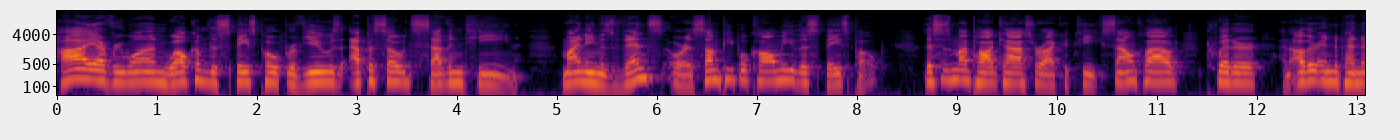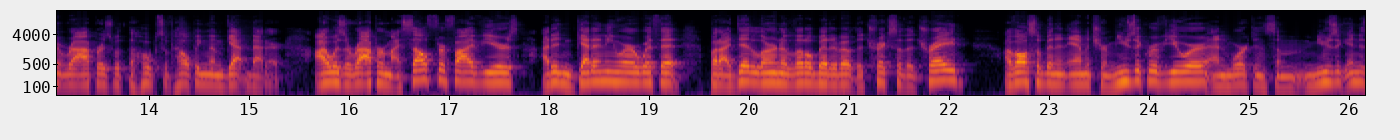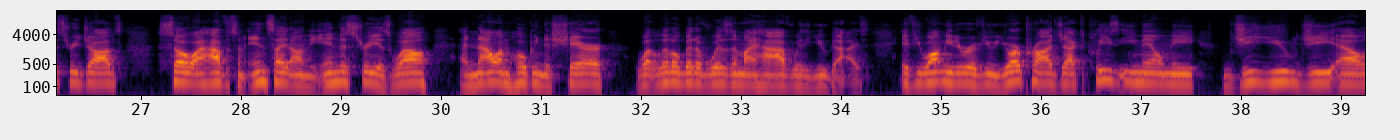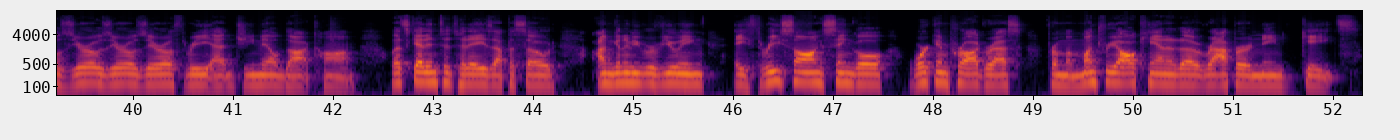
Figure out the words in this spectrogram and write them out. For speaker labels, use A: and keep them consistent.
A: Hi, everyone. Welcome to Space Pope Reviews, episode 17. My name is Vince, or as some people call me, the Space Pope. This is my podcast where I critique SoundCloud, Twitter, and other independent rappers with the hopes of helping them get better. I was a rapper myself for five years. I didn't get anywhere with it, but I did learn a little bit about the tricks of the trade. I've also been an amateur music reviewer and worked in some music industry jobs, so I have some insight on the industry as well. And now I'm hoping to share what little bit of wisdom I have with you guys. If you want me to review your project, please email me gugl0003 at gmail.com. Let's get into today's episode. I'm going to be reviewing a three song single, Work in Progress, from a Montreal, Canada rapper named Gates.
